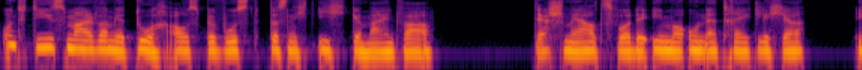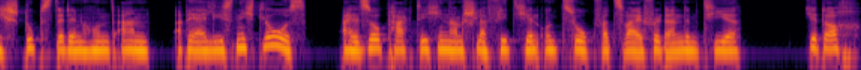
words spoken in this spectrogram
und diesmal war mir durchaus bewusst, dass nicht ich gemeint war. Der Schmerz wurde immer unerträglicher. Ich stupste den Hund an, aber er ließ nicht los, also packte ich ihn am Schlafittchen und zog verzweifelt an dem Tier. Jedoch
